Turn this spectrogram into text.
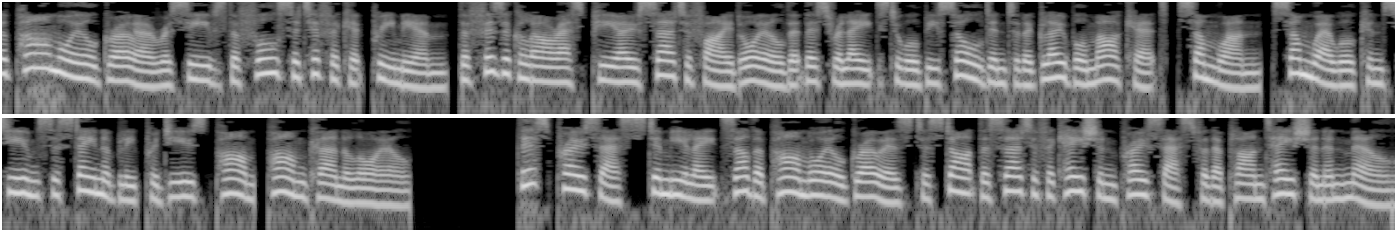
The palm oil grower receives the full certificate premium. The physical RSPO certified oil that this relates to will be sold into the global market. Someone, somewhere will consume sustainably produced palm, palm kernel oil. This process stimulates other palm oil growers to start the certification process for their plantation and mill.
